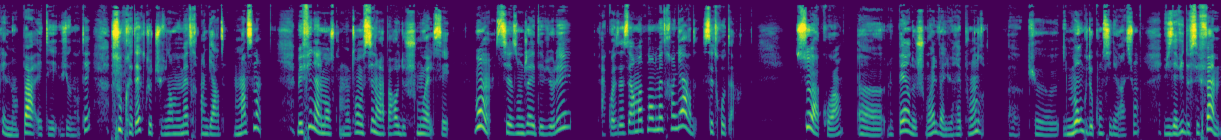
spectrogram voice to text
qu'elles n'ont pas été violentées, sous prétexte que tu viens me mettre un garde maintenant. Mais finalement, ce qu'on entend aussi dans la parole de Shmuel, c'est Bon, si elles ont déjà été violées, à quoi ça sert maintenant de mettre un garde? C'est trop tard. Ce à quoi euh, le père de Shmuel va lui répondre euh, qu'il manque de considération vis-à-vis de ces femmes.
